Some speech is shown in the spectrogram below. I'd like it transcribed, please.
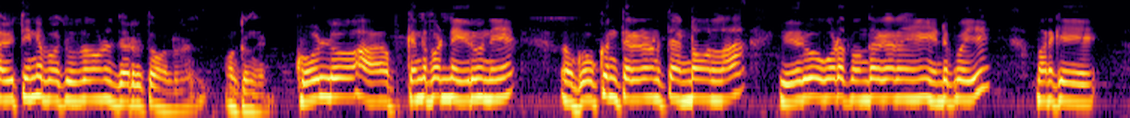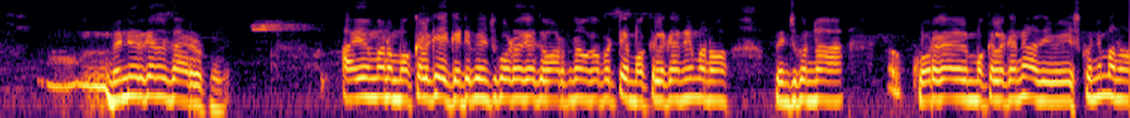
అవి తిని బతుకుతూ జరుగుతూ ఉంటుంది ఉంటుంది. కోళ్ళు కింద పడిన ఎరువుని గోక్కుని తిరగడం తినడం వల్ల ఈ ఎరువు కూడా తొందరగానే ఎండిపోయి మనకి మెన్యూర్ కింద తయారవుతుంది. అవి మనం మొక్కలకి గడ్డి పెంచుకోవడానికి అయితే వాడుతున్నాం కాబట్టి మొక్కలు కానీ మనం పెంచుకున్న కూరగాయల మొక్కలు కానీ అది వేసుకొని మనం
